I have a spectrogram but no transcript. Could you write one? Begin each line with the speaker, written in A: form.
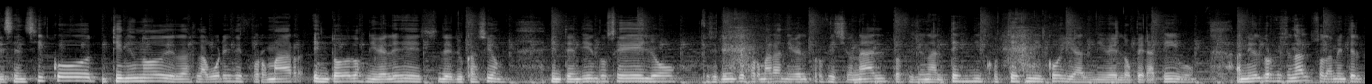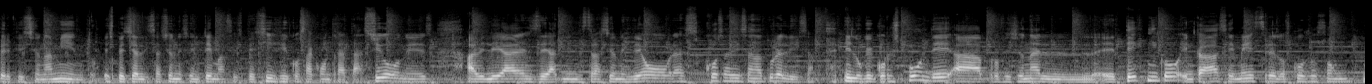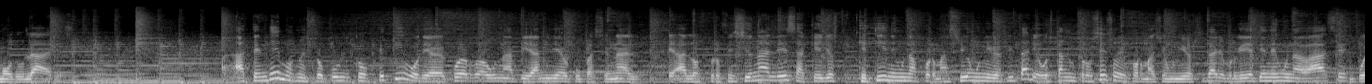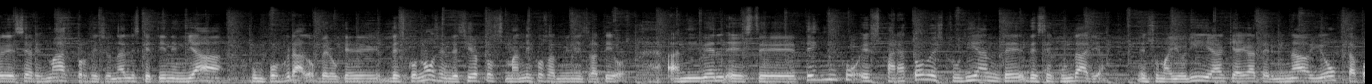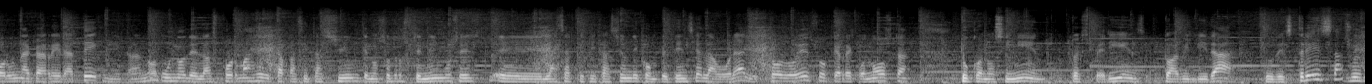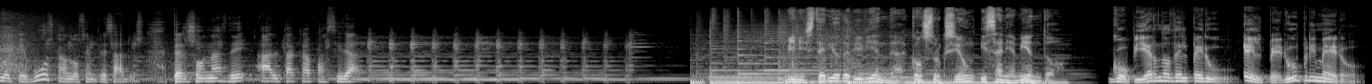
A: El CENCICO tiene una de las labores de formar en todos los niveles de educación, entendiéndose ello que se tiene que formar a nivel profesional, profesional técnico, técnico y al nivel operativo. A nivel profesional solamente el perfeccionamiento, especializaciones en temas específicos, a contrataciones, habilidades de administraciones de obras, cosas de esa naturaleza. En lo que corresponde a profesional eh, técnico, en cada semestre los cursos son modulares atendemos nuestro público objetivo de acuerdo a una pirámide ocupacional. A los profesionales, aquellos que tienen una formación universitaria o están en proceso de formación universitaria porque ya tienen una base, puede ser más profesionales que tienen ya un posgrado pero que desconocen de ciertos manejos administrativos. A nivel este, técnico es para todo estudiante de secundaria en su mayoría que haya terminado y opta por una carrera técnica. ¿no? Una de las formas de capacitación que nosotros tenemos es eh, la certificación de competencias laborales, todo eso que reconozca tu conocimiento, tu experiencia, tu habilidad, tu destreza, eso es lo que buscan los empresarios, personas de alta capacidad.
B: Ministerio de Vivienda, Construcción y Saneamiento.
C: Gobierno del Perú. El Perú primero.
